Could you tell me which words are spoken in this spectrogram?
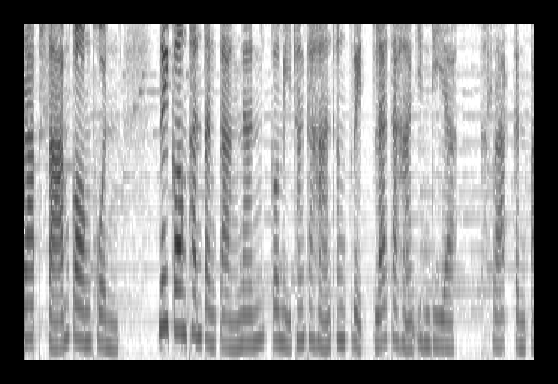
ราบสามกองพล ในกองพันต่างๆ นั้นก็มีทั้งทหารอังกฤษและทหารอินเดียคระกันไป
